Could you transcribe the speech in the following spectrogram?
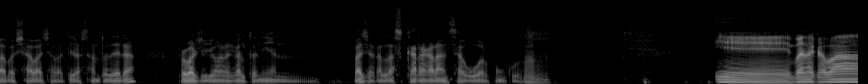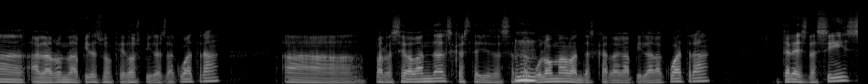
va baixar, vaja, va tirar-se enrere, però vaja, jo crec que el tenien... Vaja, que les carregaran segur al concurs. Mhm. I van acabar, a la ronda de piles van fer dos piles de 4. Uh, per la seva banda, els castellers de Santa Coloma van descarregar pila de 4, 3 de 6,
